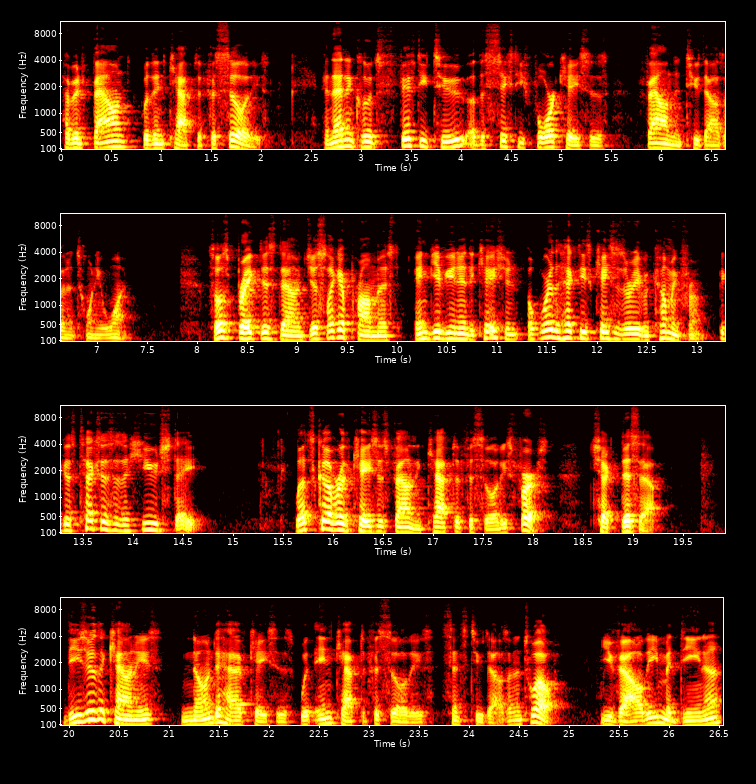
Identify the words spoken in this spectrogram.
have been found within captive facilities, and that includes 52 of the 64 cases found in 2021. So let's break this down just like I promised and give you an indication of where the heck these cases are even coming from, because Texas is a huge state. Let's cover the cases found in captive facilities first, Check this out. These are the counties known to have cases within captive facilities since 2012. Uvalde, Medina,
